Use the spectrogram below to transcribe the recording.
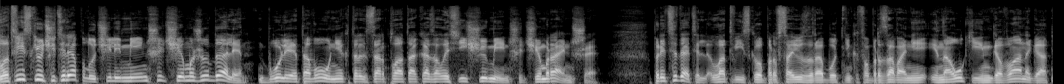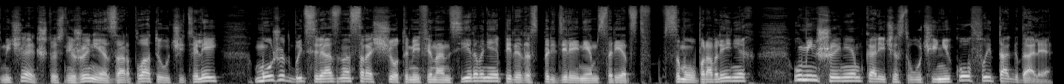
Латвийские учителя получили меньше, чем ожидали. Более того, у некоторых зарплата оказалась еще меньше, чем раньше. Председатель Латвийского профсоюза работников образования и науки Инга Ванега отмечает, что снижение зарплаты учителей может быть связано с расчетами финансирования, перераспределением средств в самоуправлениях, уменьшением количества учеников и так далее.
